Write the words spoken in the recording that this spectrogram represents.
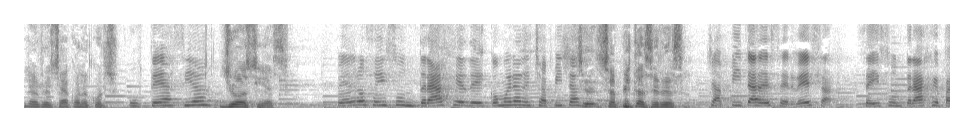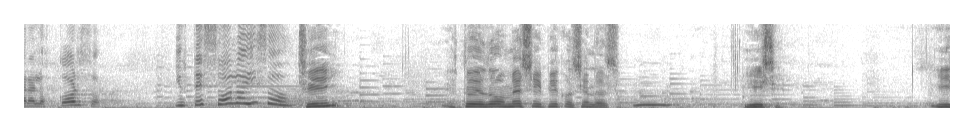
le rechazaba con el corcho. ¿Usted hacía? Yo hacía eso. Pedro se hizo un traje de, ¿cómo era? De chapitas. Ch- Chapita de cerveza. Chapitas de cerveza. Se hizo un traje para los corsos. ¿Y usted solo hizo? Sí, estuve dos meses y pico haciendo eso. Y hice. Y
